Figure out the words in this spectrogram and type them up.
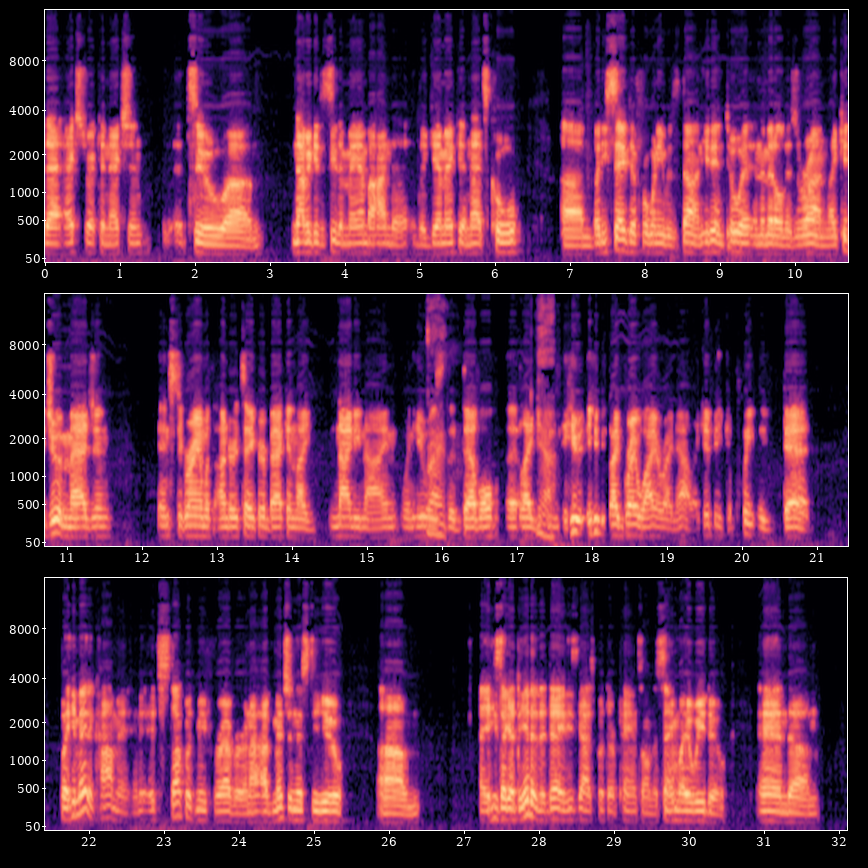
that extra connection to um, now we get to see the man behind the the gimmick and that's cool. Um, but he saved it for when he was done. He didn't do it in the middle of his run. Like, could you imagine Instagram with Undertaker back in like '99 when he was right. the devil? Uh, like, yeah. he, he like Bray Wyatt right now. Like, it'd be completely dead but he made a comment and it, it stuck with me forever. And I, have mentioned this to you. Um, he's like, at the end of the day, these guys put their pants on the same way we do, and um,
